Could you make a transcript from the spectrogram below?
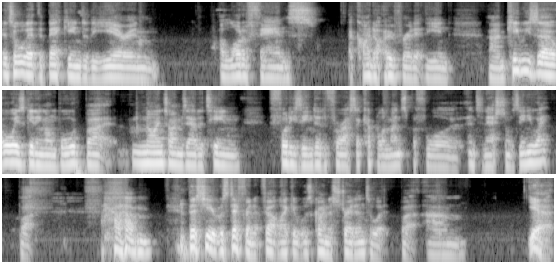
it's all at the back end of the year, and a lot of fans are kind of over it at the end. Um, Kiwis are always getting on board, but nine times out of ten, footy's ended for us a couple of months before internationals anyway. But um, this year it was different. It felt like it was kind of straight into it. But um, yeah,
